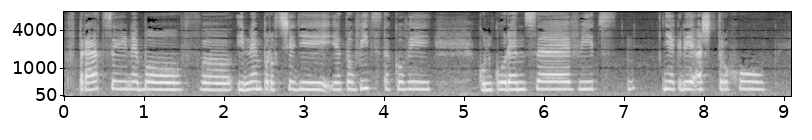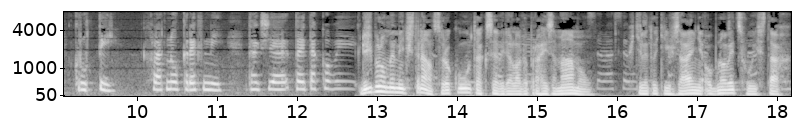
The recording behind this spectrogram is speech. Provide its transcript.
v práci nebo v jiném prostředí je to víc takový konkurence, víc někdy až trochu krutý, chladnokrevný. Takže to je takový... Když bylo Mimi 14 roků, tak se vydala do Prahy za mámou. Chtěli totiž vzájemně obnovit svůj vztah.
